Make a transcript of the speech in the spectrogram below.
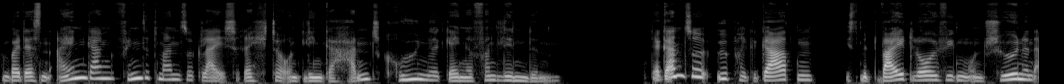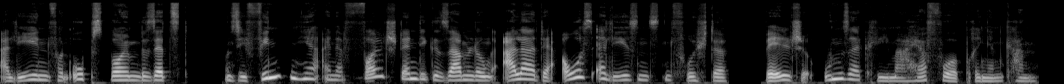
und bei dessen Eingang findet man sogleich rechter und linker Hand grüne Gänge von Linden. Der ganze übrige Garten ist mit weitläufigen und schönen Alleen von Obstbäumen besetzt, und Sie finden hier eine vollständige Sammlung aller der auserlesensten Früchte, welche unser Klima hervorbringen kann.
